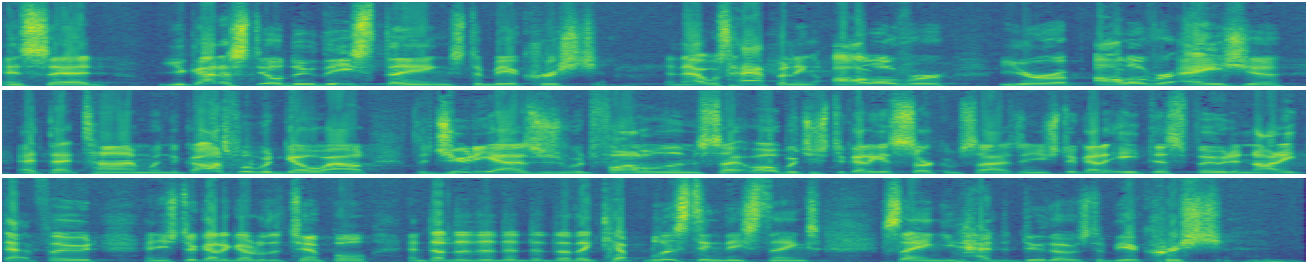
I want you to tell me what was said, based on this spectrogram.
and said, You got to still do these things to be a Christian. And that was happening all over Europe, all over Asia at that time. When the gospel would go out, the Judaizers would follow them and say, Oh, but you still got to get circumcised, and you still got to eat this food and not eat that food, and you still got to go to the temple, and da da da da da. They kept listing these things, saying you had to do those to be a Christian.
